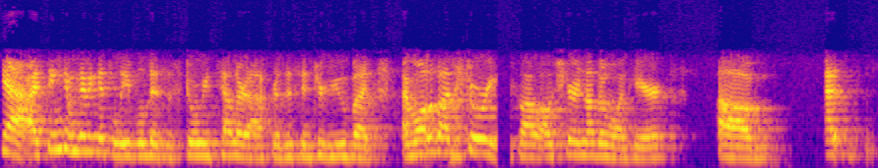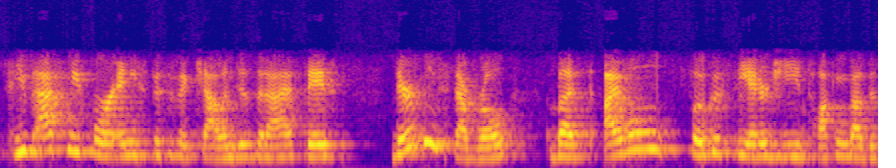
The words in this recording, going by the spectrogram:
Yeah, I think I'm going to get labeled as a storyteller after this interview, but I'm all about stories, so I'll, I'll share another one here. Um, at, you've asked me for any specific challenges that I have faced. There have been several, I will focus the energy in talking about this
